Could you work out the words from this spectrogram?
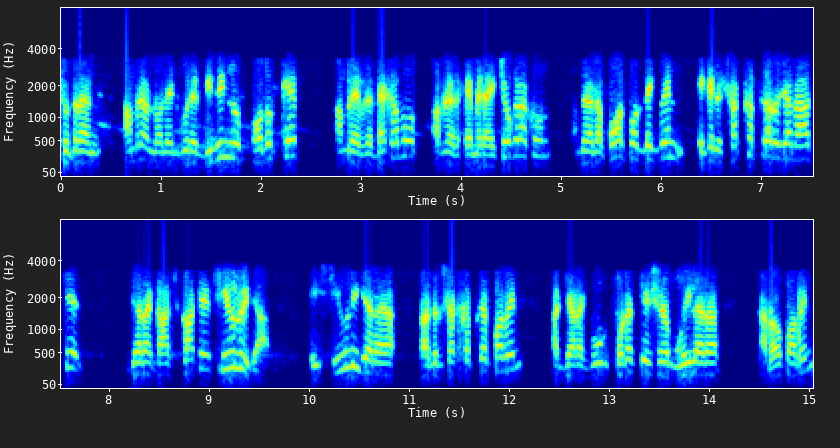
সুতরাং আমরা নলেন গুড়ের বিভিন্ন পদক্ষেপ আমরা এবারে দেখাবো। আপনারা ক্যামেরায় চোখ রাখুন। আপনারা পর পর দেখবেন, এখানে সাক্ষাৎকারও যারা আছে, যারা গাছ কাটে, শিউলিরা। এই শিউলি যারা, তাদের সাক্ষাৎকার পাবেন। আর যারা গুড় ফোটাচ্ছে, সেসব মহিলারা, তারাও পাবেন।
